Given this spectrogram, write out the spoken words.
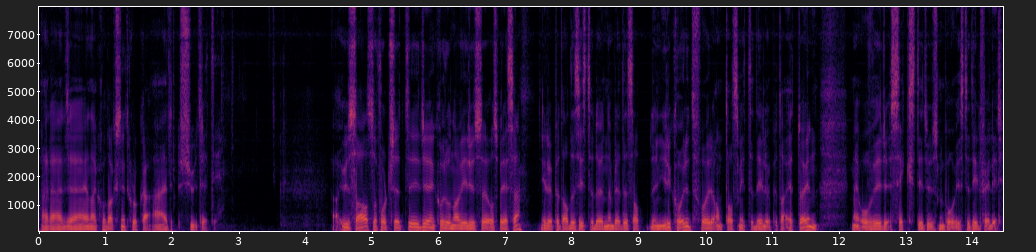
Her er NRK Dagsnytt, klokka er 7.30. Ja, USA så fortsetter koronaviruset å spre seg. I løpet av det siste døgnet ble det satt ny rekord for antall smittede i løpet av ett døgn, med over 60 000 påviste tilfeller.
